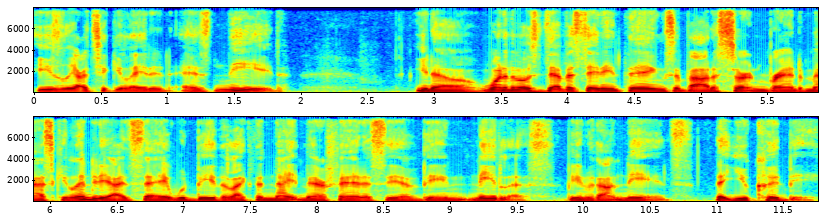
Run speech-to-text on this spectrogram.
easily articulated as need. You know, one of the most devastating things about a certain brand of masculinity, I'd say, would be the, like the nightmare fantasy of being needless, being without needs, that you could be.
